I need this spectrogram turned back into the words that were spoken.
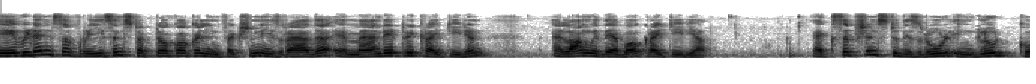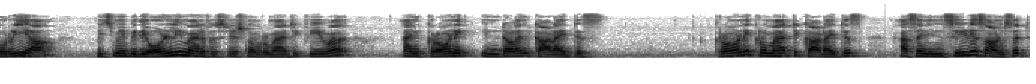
Evidence of recent streptococcal infection is rather a mandatory criterion along with the above criteria. Exceptions to this rule include chorea, which may be the only manifestation of rheumatic fever, and chronic indolent carditis. Chronic rheumatic carditis has an insidious onset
